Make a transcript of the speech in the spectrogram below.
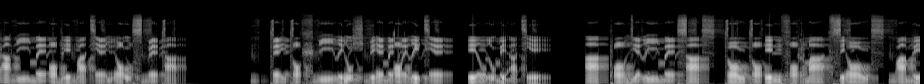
Zdravíme obyvateľov sveta. V tejto chvíli už vieme o elite, iluminati. A podelíme sa s touto informáciou s vami.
